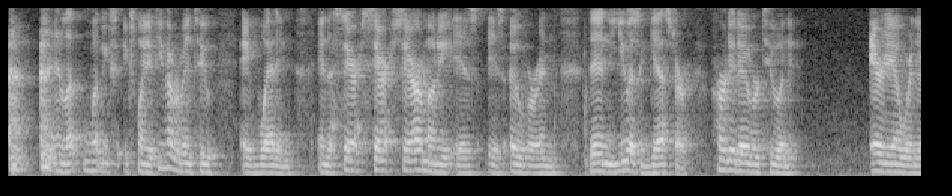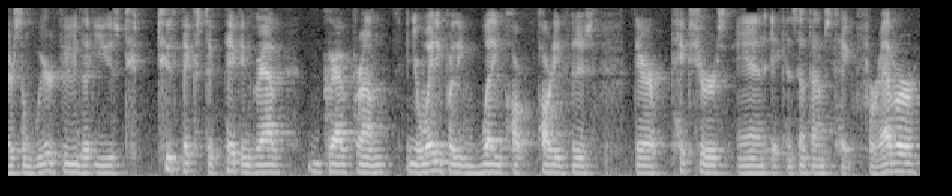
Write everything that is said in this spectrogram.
And let, let me explain. If you've ever been to a wedding and the cer- cer- ceremony is is over, and then you as a guest are herded over to an area where there's some weird food that you use t- toothpicks to pick and grab grab from, and you're waiting for the wedding par- party to finish their pictures, and it can sometimes take forever.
